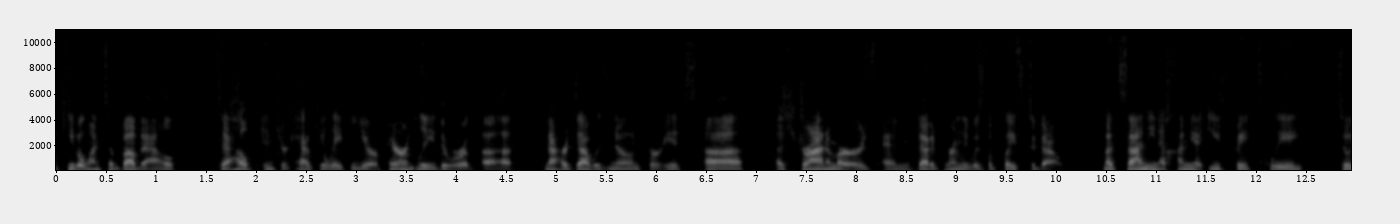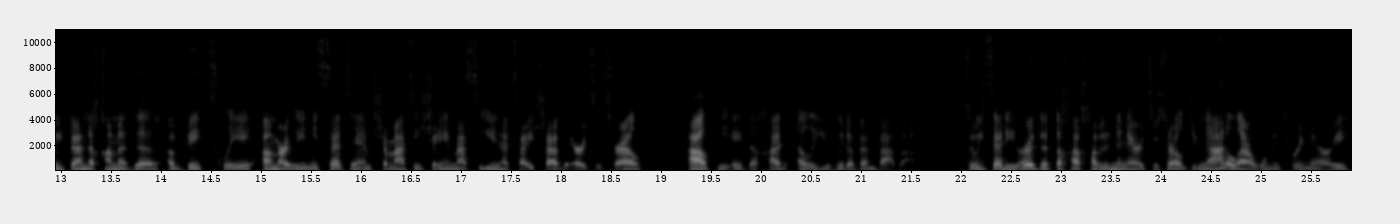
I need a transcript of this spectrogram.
Akiva went to Babel to help intercalculate the year. Apparently, there were uh, Nehardea was known for its uh, astronomers, and that apparently was the place to go. Matzani Nechemya ish Beitzli. So he found Nechama the, of Beitzli. Amarli, and he said to him, Shamati she'in masi'ina taisha be'eretz Yisrael, al pi edachad el Yehuda ben Baba. So he said he heard that the Chachamim in Eretz Yisrael do not allow a woman to remarry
